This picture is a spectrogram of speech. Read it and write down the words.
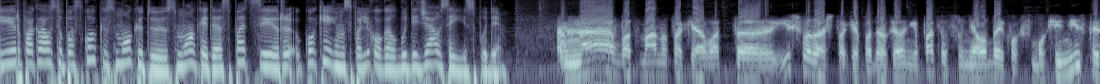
ir paklausiu, pas kokius mokytojus mokėtės pats ir kokie jums paliko galbūt didžiausią įspūdį? Na, vat mano tokia vat išvada, aš tokia padariau, kadangi pats esu nelabai koks mokinys, tai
